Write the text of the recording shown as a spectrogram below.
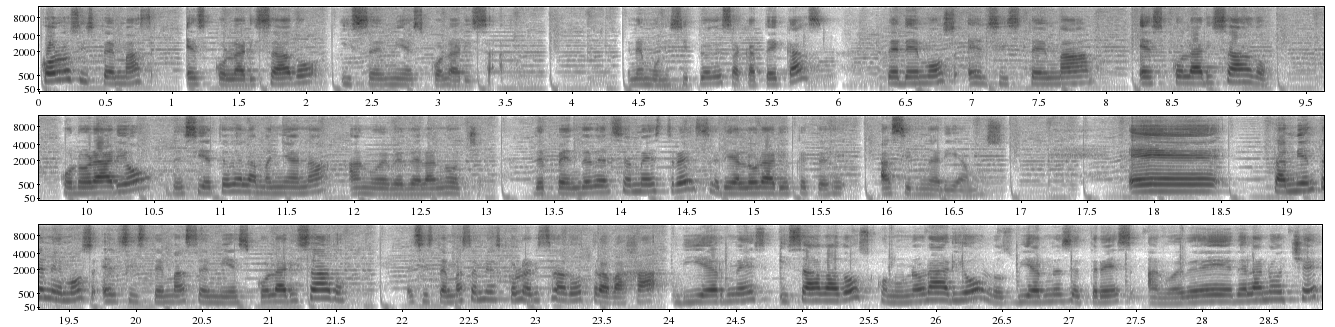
con los sistemas escolarizado y semiescolarizado. En el municipio de Zacatecas tenemos el sistema escolarizado con horario de 7 de la mañana a 9 de la noche. Depende del semestre, sería el horario que te asignaríamos. Eh, también tenemos el sistema semiescolarizado. El sistema semiescolarizado trabaja viernes y sábados con un horario, los viernes de 3 a 9 de la noche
